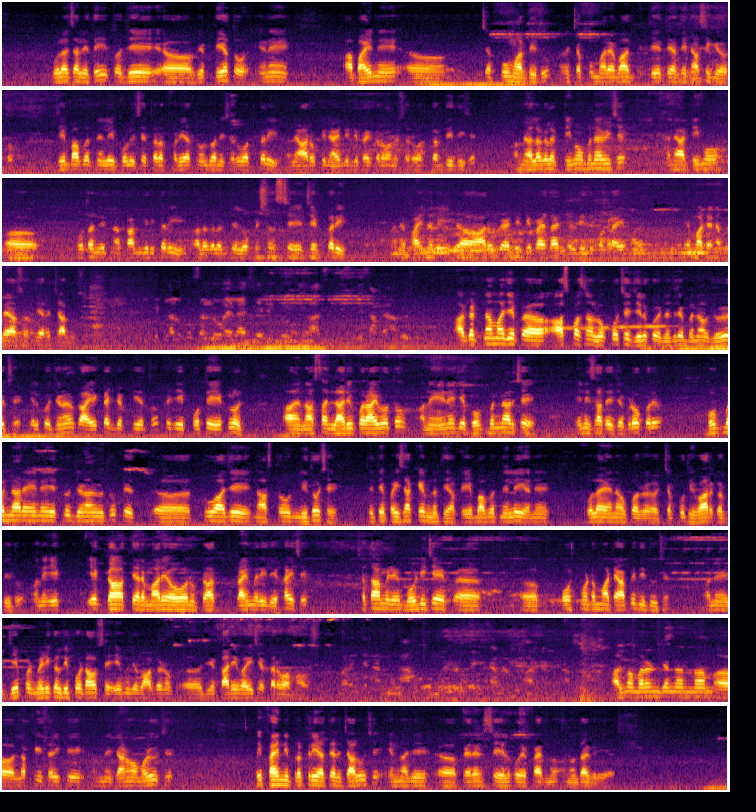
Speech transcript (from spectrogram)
બોલાચાલી થઈ. તો જે વ્યક્તિ હતો, એણે આ ભાઈને ચપ્પુ મારી દીધું અને ચપ્પુ માર્યા બાદ તે ત્યાંથી નાસી ગયો હતો. જે બાબતને લઈ પોલીસે તરત ફરિયાદ નોંધવાની શરૂઆત કરી અને આરોપીને આઈડેન્ટિફાઈ કરવાની શરૂઆત કરી દીધી છે. અમે અલગ અલગ ટીમો બનાવી છે અને આ ટીમો પોતાની રીતના કામગીરી કરી અલગ અલગ જે લોકેશન્સ છે એ ચેક કરી અને ફાઇનલી આરોપી આઈડેન્ટિફાય થાય જલ્દીથી પકડાય એ માટેના પ્રયાસો અત્યારે ચાલુ છે. આ ઘટનામાં જે આસપાસના લોકો છે જે લોકોએ નજરે બનાવ જોયો છે એ લોકોએ જણાવ્યું કે આ એક જ વ્યક્તિ હતો કે જે પોતે એકલો જ આ નાસ્તાની લારી ઉપર આવ્યો હતો અને એણે જે ભોગ બનનાર છે એની સાથે ઝઘડો કર્યો. ભોગ બનનારે એને એટલું જ જણાવ્યું હતું કે તું આ જે નાસ્તો લીધો છે તે તે પૈસા કેમ નથી આપે? એ બાબતને લઈ અને ઓલા એના ઉપર ચપ્પુથી વાર કરી દીધો. અને એક એક ઘા અત્યારે માર્યા હોવાનું પ્રા- પ્રાઇમરી દેખાય છે. છતાં અમે બોડી છે પોસ્ટમોર્ટમ માટે આપી દીધું છે. અને જે પણ મેડિકલ રિપોર્ટ આવશે એ મુજબ આગળનો જે કાર્યવાહી છે કરવામાં આવશે. હાલમાં મરણ નામ લકી તરીકે અમને જાણવા મળ્યું છે. એફઆઈઆરની પ્રક્રિયા અત્યારે ચાલુ છે. એમના જે પેરેન્ટ્સ છે, એ લોકો એફઆઈઆર નોંધાવી રહ્યા છે.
